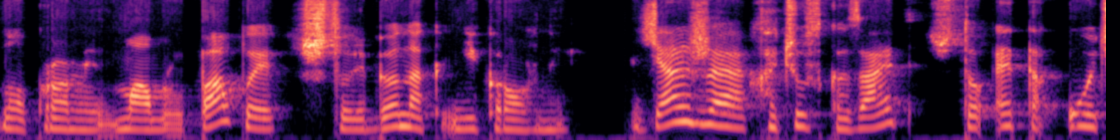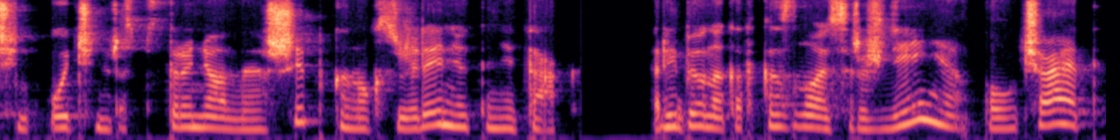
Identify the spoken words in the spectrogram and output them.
ну, кроме мамы и папы, что ребенок не кровный. Я же хочу сказать, что это очень-очень распространенная ошибка, но, к сожалению, это не так. Ребенок отказной с рождения получает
